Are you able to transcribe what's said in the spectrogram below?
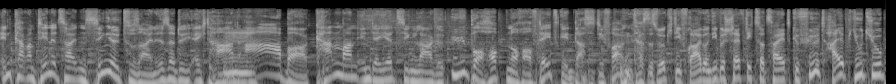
in Quarantänezeiten Single zu sein, ist natürlich echt hart, Mhm. aber kann man in der jetzigen Lage überhaupt noch auf Dates gehen? Das ist die Frage. Das ist wirklich die Frage und die beschäftigt zurzeit gefühlt halb YouTube.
